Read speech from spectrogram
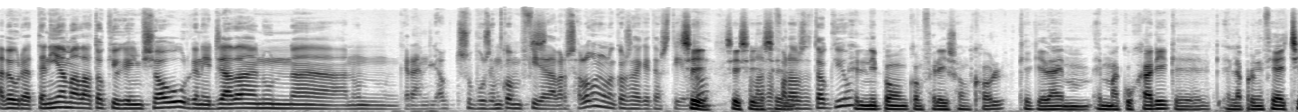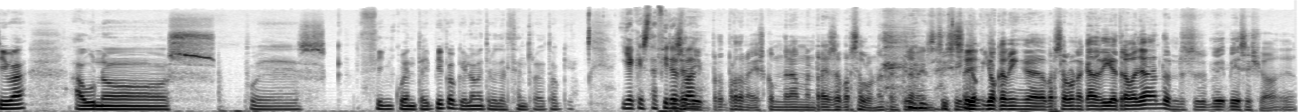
A veure, teníem a la Tokyo Game Show organitzada en, una, en un gran lloc, suposem com Fira de Barcelona, una cosa d'aquest estil, Sí, no? sí, sí, A les es el- afores de Tòquio. El Nippon Conferation Hall, que queda en, en Makuhari, que en la provincia de Chiba, a unos pues 50 y pico kilómetros del centro de Tokio. I aquesta fira És es va... dir, per- perdona, és com d'anar a Manresa a Barcelona, tranquil·lament. Sí, sí. Sí. Jo, jo que vinc a Barcelona cada dia a treballar, doncs ve, ve a ser això, eh?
